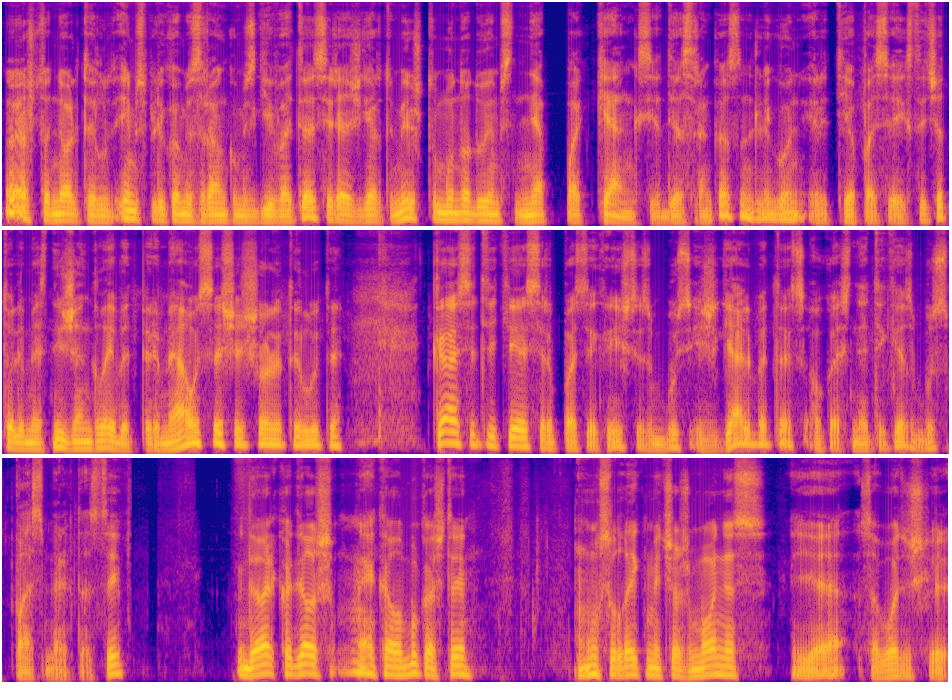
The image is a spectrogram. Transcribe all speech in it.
Nu, 18 eilutė, ims plikomis rankomis gyvatės ir išgertų mirštų, nuodų jiems nepakenks, jie dės rankas ant ligonių ir tie pasveiks. Tai čia tolimesni ženklai, bet pirmiausia 16 eilutė, kas įtikės ir pasikrikštis bus išgelbėtas, o kas netikės bus pasmerktas. Taip. Dabar kodėl aš kalbu, kad štai mūsų laikmečio žmonės jie savotiškai,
